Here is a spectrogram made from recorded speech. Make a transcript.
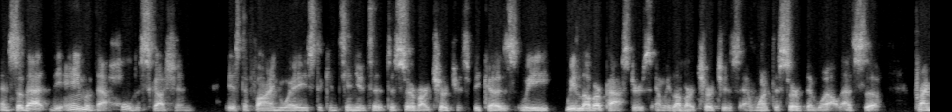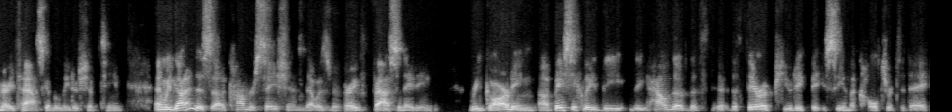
and so that the aim of that whole discussion is to find ways to continue to, to serve our churches because we we love our pastors and we love our churches and want to serve them well. That's the primary task of the leadership team. And we got in this uh, conversation that was very fascinating regarding uh, basically the the how the, the the therapeutic that you see in the culture today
